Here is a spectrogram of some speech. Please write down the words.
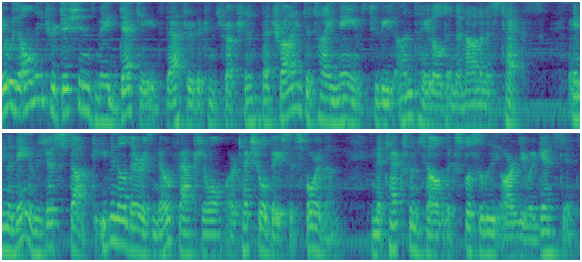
It was only traditions made decades after the construction that tried to tie names to these untitled and anonymous texts, and the names just stuck, even though there is no factual or textual basis for them, and the texts themselves explicitly argue against it.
